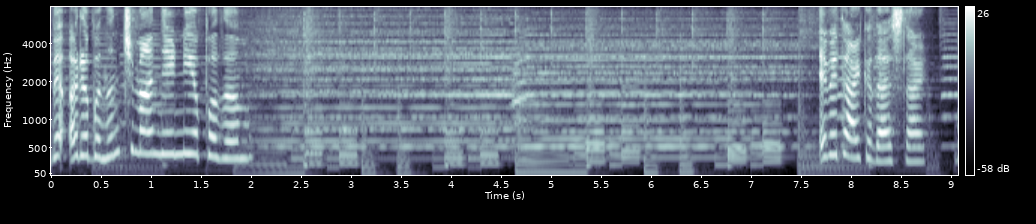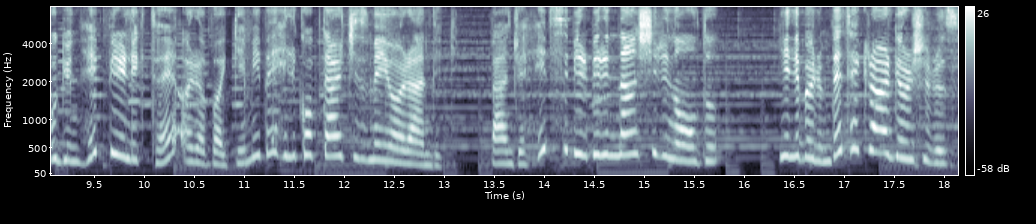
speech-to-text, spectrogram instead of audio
ve arabanın çimenlerini yapalım. Evet arkadaşlar, bugün hep birlikte araba, gemi ve helikopter çizmeyi öğrendik. Bence hepsi birbirinden şirin oldu. Yeni bölümde tekrar görüşürüz.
